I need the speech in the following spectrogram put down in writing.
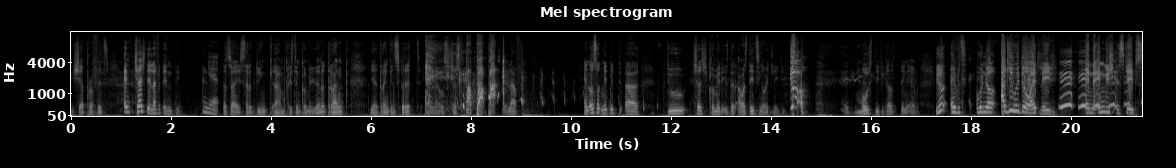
we share profits. And church, they laugh at anything. Yeah. That's why I started doing um, Christian comedy. They're not drunk, they are drunk in spirit, and I also just pa pa pa. They laugh. And also, what made me do, uh, do church comedy is that I was dating a white lady. Yo, the most difficult thing ever. You know, if it's, when you're arguing with your white lady and the English escapes,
